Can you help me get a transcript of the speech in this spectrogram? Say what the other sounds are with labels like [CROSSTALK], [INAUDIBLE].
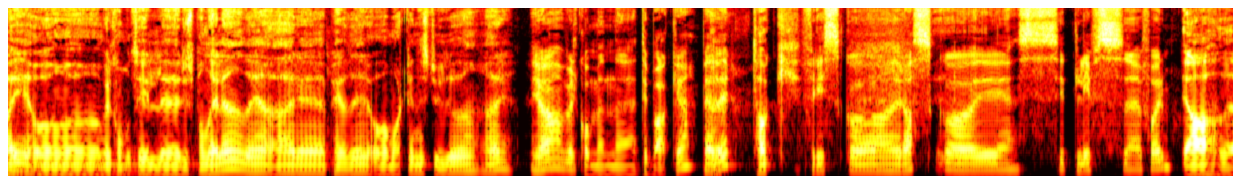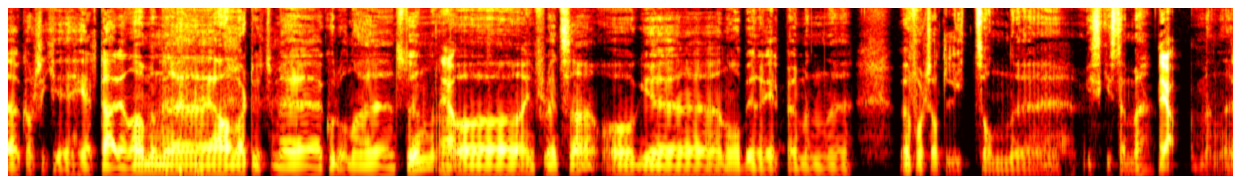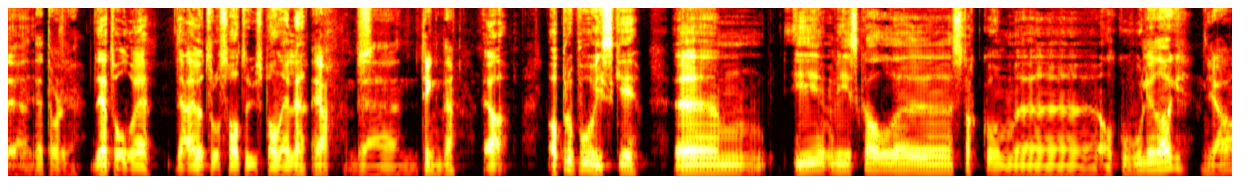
Ja, hei og velkommen til eh, Ruspanelet. Det er eh, Peder og Martin i studio her. Ja, velkommen eh, tilbake, Peder. Takk. Frisk og rask og i sitt livs form. Ja, det er kanskje ikke helt der ennå, men [LAUGHS] jeg har vært ute med korona en stund. Ja. Og influensa. Og nå begynner det å hjelpe, men vi har fortsatt litt sånn uh, whiskystemme. Ja, Men det, det tåler vi. det tåler vi. Det er jo tross alt Ruspanelet. Ja, det er tyngde. Ja. Apropos whisky. Uh, i, vi skal uh, snakke om uh, alkohol i dag. Ja.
